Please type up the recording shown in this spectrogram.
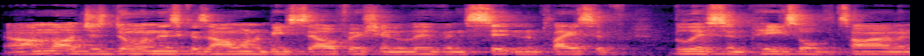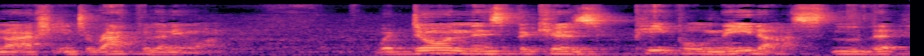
I'm not just doing this because I want to be selfish and live and sit in a place of bliss and peace all the time and not actually interact with anyone. We're doing this because people need us. This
